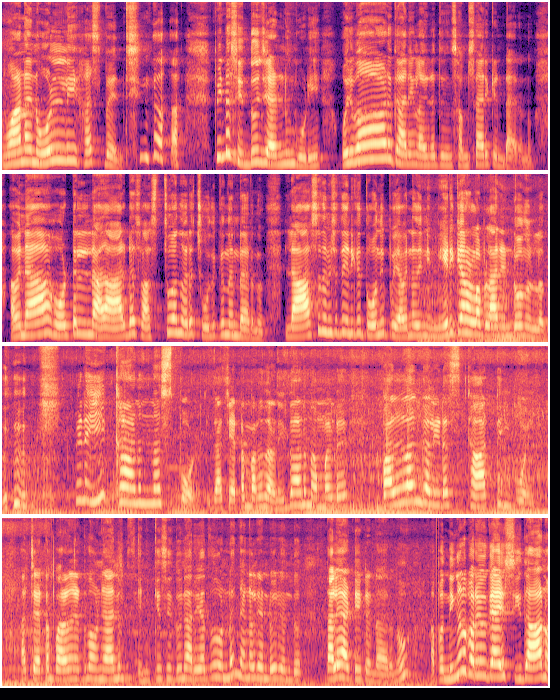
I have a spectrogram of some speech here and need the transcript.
one and only husband പിന്നെ സിദ്ധുവും ചേട്ടനും കൂടി ഒരുപാട് കാര്യങ്ങൾ അതിന്റെ അകത്ത് സംസാരിക്കുന്നുണ്ടായിരുന്നു. അവൻ ആ ഹോട്ടലിൽ ആരുടെ വസ്തു എന്ന് വരെ ചോദിക്കുന്നുണ്ടായിരുന്നു. ലാസ്റ്റ് നിമിഷത്തെ എനിക്ക് തോന്നിപ്പോയി അവനത് ഇനി മേടിക്കാനുള്ള പ്ലാൻ ഉണ്ടോ എന്നുള്ളത്. പിന്നെ ഈ കാണുന്ന സ്പോട്ട് ഇതാ ചേട്ടൻ പറഞ്ഞതാണ് ഇതാണ് നമ്മളുടെ വള്ളംകളിയുടെ സ്റ്റാർട്ടിങ് പോയിന്റ് ആ ചേട്ടൻ പറഞ്ഞു കേട്ടത് ഞാനും എനിക്ക് സിദ്ധുവിനെ അറിയാത്തത് കൊണ്ട് ഞങ്ങൾ രണ്ടുപേരും എന്ത് തലയാട്ടിയിട്ടുണ്ടായിരുന്നു. അപ്പം നിങ്ങൾ പറയൂ ഗൈസ് ഇതാണോ?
